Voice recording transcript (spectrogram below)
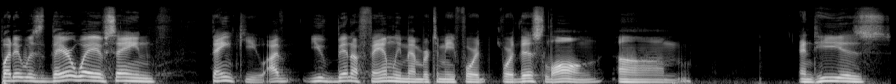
but it was their way of saying thank you. I've you've been a family member to me for for this long. Um and he is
